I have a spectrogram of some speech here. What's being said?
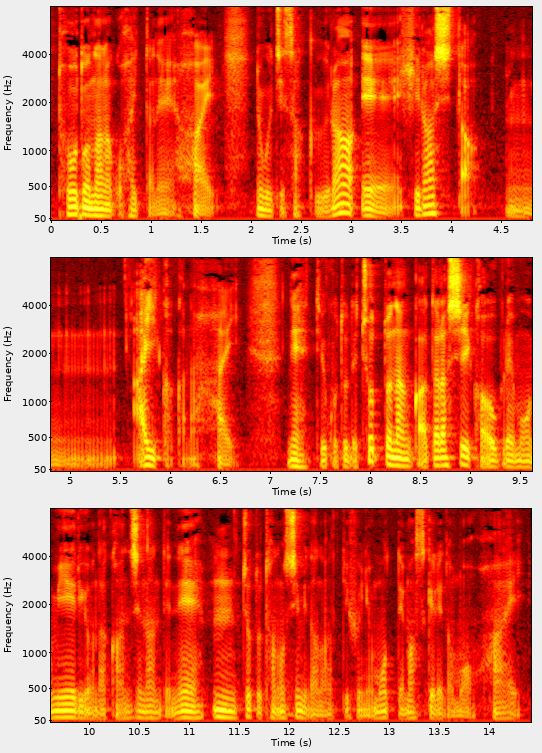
東堂7個入ったね。はい。野口桜、えー、平下、うーん、愛花かな。はい。ね、ということで、ちょっとなんか新しい顔ぶれも見えるような感じなんでね、うん、ちょっと楽しみだなっていうふうに思ってますけれども、はい。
